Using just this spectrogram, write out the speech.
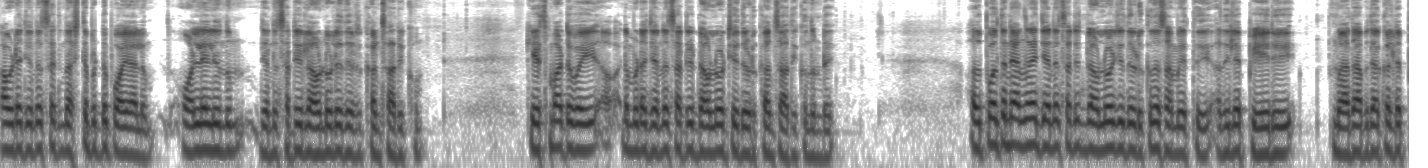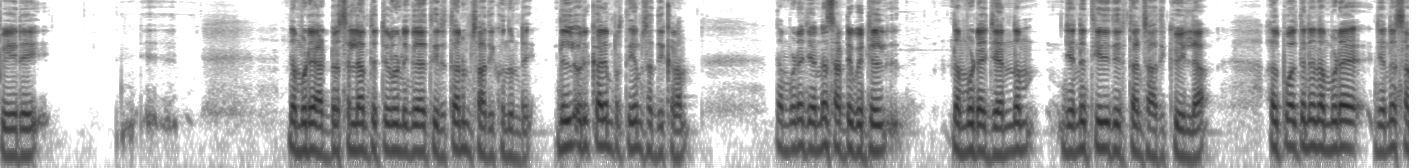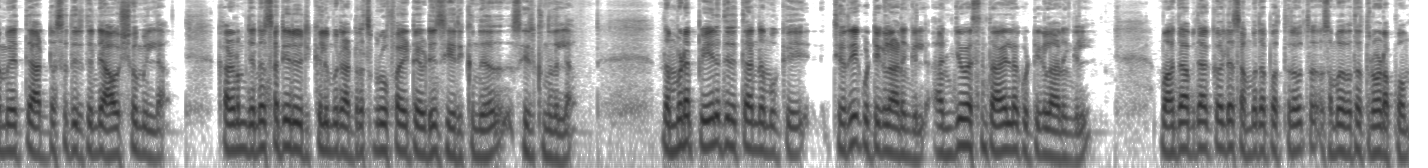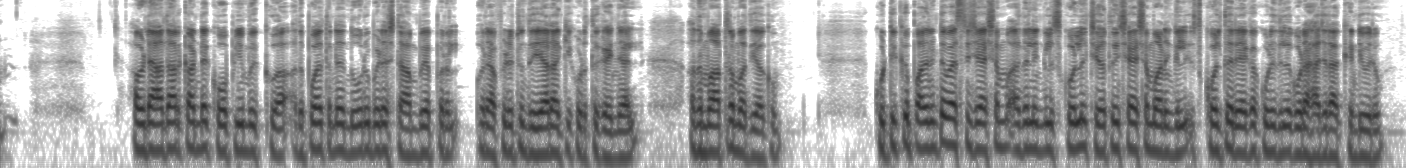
അവിടെ ജനസർട്ടി നഷ്ടപ്പെട്ടു പോയാലും ഓൺലൈനിൽ നിന്നും ജനസർട്ടിഫിക്കറ്റ് ഡൗൺലോഡ് ചെയ്തെടുക്കാൻ സാധിക്കും. കെ സ്മാർട്ട് വഴി നമ്മുടെ ജനസർട്ടിഫിക്കറ്റ് ഡൗൺലോഡ് ചെയ്തെടുക്കാൻ സാധിക്കുന്നുണ്ട്. അതുപോലെ തന്നെ അങ്ങനെ ജനസർട്ടിഫിക്കറ്റ് ഡൗൺലോഡ് ചെയ്തെടുക്കുന്ന സമയത്ത് അതിലെ പേര് മാതാപിതാക്കളുടെ പേര് നമ്മുടെ അഡ്രസ്സെല്ലാം തെറ്റുകളുണ്ടെങ്കിൽ അത് തിരുത്താനും സാധിക്കുന്നുണ്ട്. ഇതിൽ ഒരു കാര്യം പ്രത്യേകം ശ്രദ്ധിക്കണം. നമ്മുടെ ജനന സർട്ടിഫിക്കറ്റിൽ നമ്മുടെ ജനനം ജനനത്തീയതി തിരുത്താൻ സാധിക്കുകയില്ല. അതുപോലെ തന്നെ നമ്മുടെ ജനനസമയത്തെ അഡ്രസ്സ് തിരുത്തേണ്ട ആവശ്യവുമില്ല. കാരണം ജനന സർട്ടിഫിക്കറ്റ് ഒരിക്കലും ഒരു അഡ്രസ്സ് പ്രൂഫായിട്ട് എവിടെയും സ്വീകരിക്കുന്ന സ്വീകരിക്കുന്നതല്ല. നമ്മുടെ പേര് തിരുത്താൻ നമുക്ക് ചെറിയ കുട്ടികളാണെങ്കിൽ അഞ്ച് വയസ്സിന് താഴെയുള്ള കുട്ടികളാണെങ്കിൽ മാതാപിതാക്കളുടെ സമ്മതപത്ര സമ്മതപത്രത്തിനോടൊപ്പം അവരുടെ ആധാർ കാർഡിന്റെ കോപ്പിയും വെക്കുക അതുപോലെ തന്നെ നൂറ് രൂപയുടെ സ്റ്റാമ്പ് പേപ്പറിൽ ഒരു അഫിഡവിറ്റും തയ്യാറാക്കി കൊടുത്തു കഴിഞ്ഞാൽ അത് മാത്രം മതിയാകും. കുട്ടിക്ക് പതിനെട്ട് വയസ്സിന് ശേഷം അതല്ലെങ്കിൽ സ്കൂളിൽ ചേർത്തതിന് ശേഷമാണെങ്കിൽ സ്കൂളിലത്തെ രേഖ കൂടി ഇതിൽ കൂടെ ഹാജരാക്കേണ്ടി വരും.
